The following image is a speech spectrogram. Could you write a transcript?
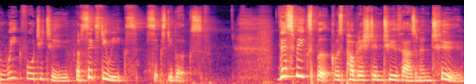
To week 42 of 60 Weeks, 60 Books. This week's book was published in 2002.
